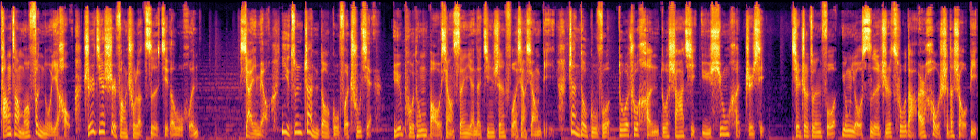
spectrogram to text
唐藏魔愤怒以后，直接释放出了自己的武魂。下一秒，一尊战斗古佛出现。与普通宝相森严的金身佛像相比，战斗古佛多出很多杀气与凶狠之气。且这尊佛拥有四肢粗大而厚实的手臂，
